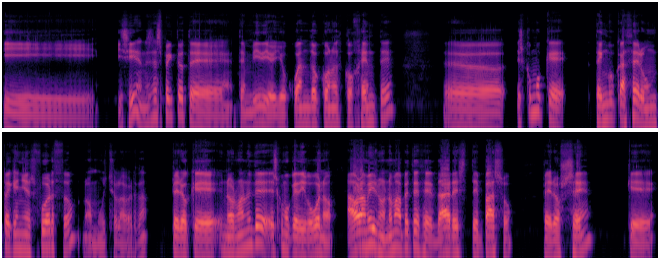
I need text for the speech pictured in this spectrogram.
Y, y sí, en ese aspecto te, te envidio. Yo cuando conozco gente, eh, es como que tengo que hacer un pequeño esfuerzo, no mucho la verdad, pero que normalmente es como que digo, bueno, ahora mismo no me apetece dar este paso, pero sé que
